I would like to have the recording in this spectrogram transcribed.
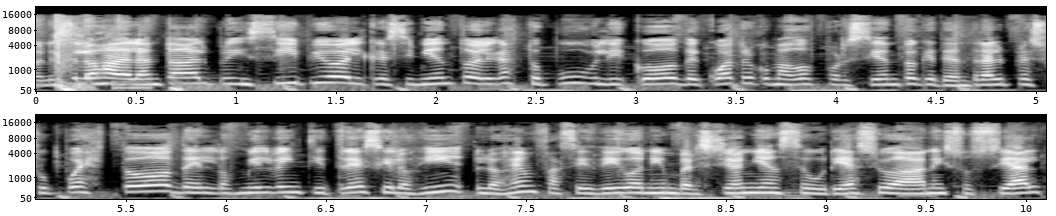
Bueno, se los adelantaba al principio el crecimiento del gasto público de 4,2% que tendrá el presupuesto del 2023 y los, los énfasis, digo, en inversión y en seguridad ciudadana y social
